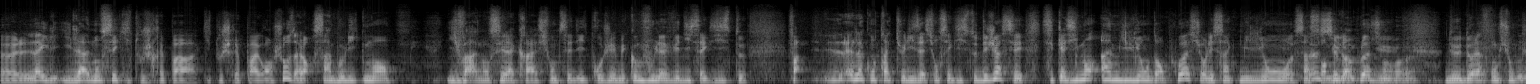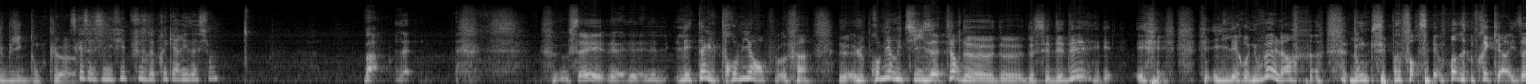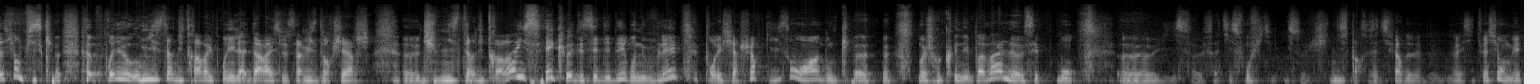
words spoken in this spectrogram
euh, là, il, il a annoncé qu'il ne toucherait pas, qu'il toucherait pas à grand-chose. Alors symboliquement, il va annoncer la création de CDI de projet, mais comme vous l'avez dit, ça existe. Enfin, la contractualisation, ça existe déjà. C'est quasiment un million d'emplois sur les 5 millions 500 Ouais, c'est 000 emplois 20%, du- ouais. de, de la fonction publique. Donc, euh, Est-ce que ça signifie plus de précarisation? bah, la- Vous savez, l'État est le premier, enfin, le, premier utilisateur de, CDD et, et- il les renouvelle. hein. Donc, c'est pas forcément de la précarisation, puisque prenez au ministère du Travail, prenez la DARES, le service de recherche euh, du ministère du Travail, c'est que des CDD renouvelés pour les chercheurs qui y sont. hein. Donc, euh, moi, j'en connais pas mal. C'est bon, euh, ils se satisfont, ils se finissent par se satisfaire de, la situation, mais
